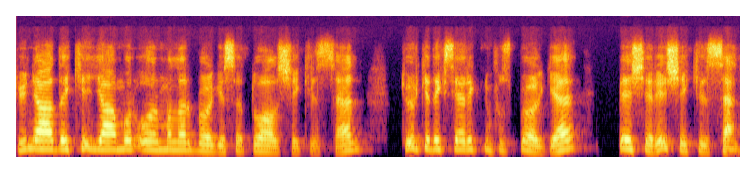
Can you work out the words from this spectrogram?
Dünyadaki yağmur ormanlar bölgesi doğal şekilsel. Türkiye'deki seyrek nüfus bölge beşeri şekilsel.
